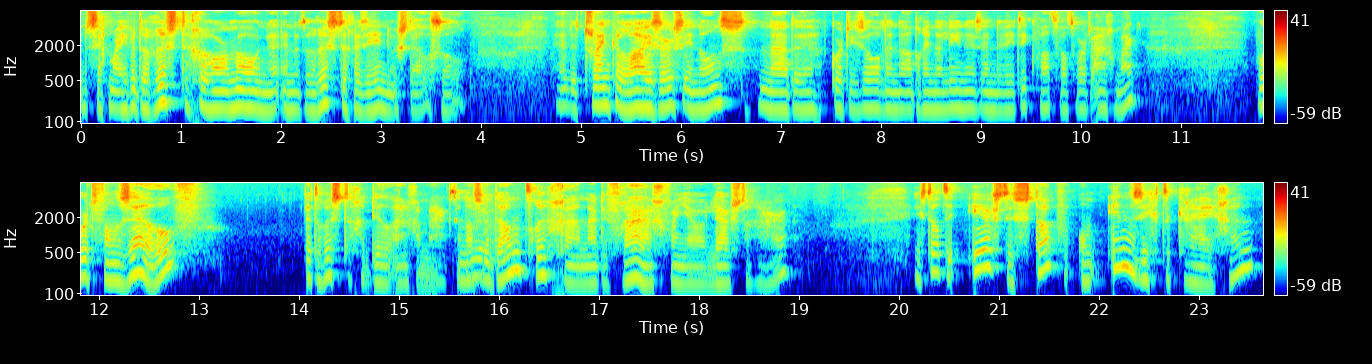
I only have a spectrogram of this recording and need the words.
zeg maar even de rustige hormonen en het rustige zenuwstelsel, de tranquilizers in ons, na de cortisol en de adrenalines en de weet ik wat, wat wordt aangemaakt, wordt vanzelf het rustige deel aangemaakt. En als we dan teruggaan naar de vraag van jouw luisteraar, is dat de eerste stap om inzicht te krijgen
